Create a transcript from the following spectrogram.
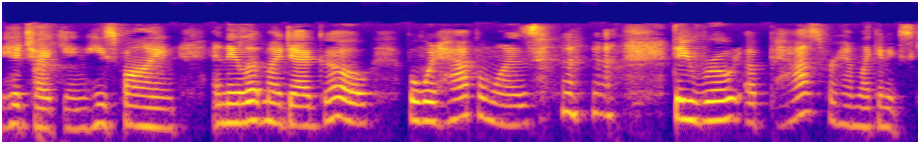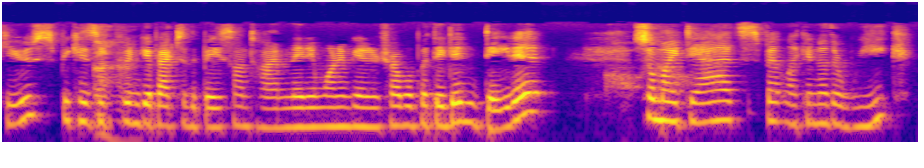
hitchhiking. He's fine." And they let my dad go. But what happened was, they wrote a pass for him, like an excuse, because he Uh-huh. couldn't get back to the base on time, and they didn't want him to get into trouble. But they didn't date it. So my dad spent like another week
